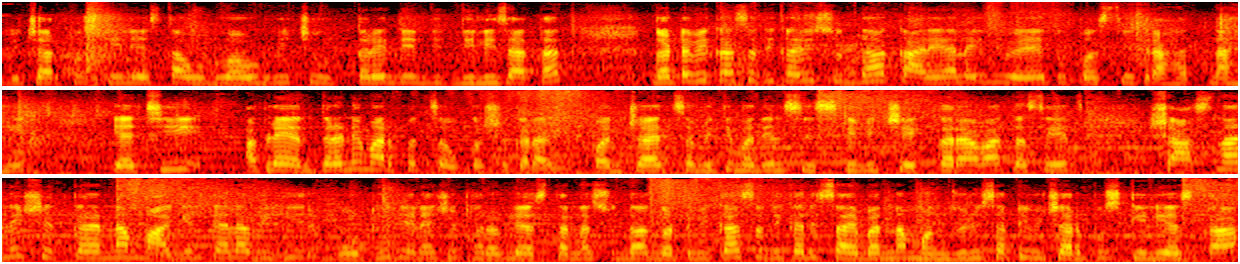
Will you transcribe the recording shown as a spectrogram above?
विचारपूस केली असता उडवाउडवीची उत्तरे दि- दिली जातात. गटविकास अधिकारी सुद्धा कार्यालयीन वेळेत उपस्थित राहत नाहीत. याची आपल्या यंत्रणेमार्फत चौकशी करावी. पंचायत समितीमधील C C T V check करावा तसेच शासनाने शेतकऱ्यांना मागेल त्याला विहीर गोठे देण्याचे ठरवले असताना सुद्धा गटविकास अधिकारी साहेबांना मंजुरीसाठी विचारपूस केली असता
